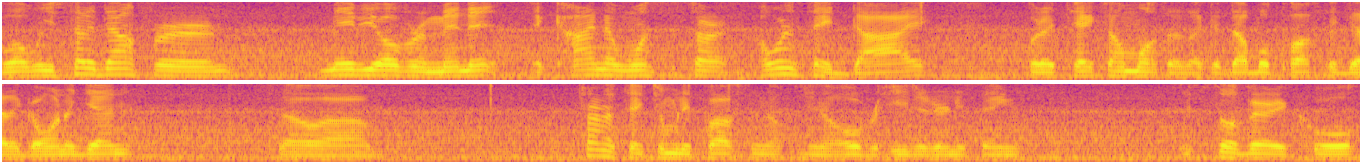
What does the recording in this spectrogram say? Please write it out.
but when you set it down for maybe over a minute, it kind of wants to start. I wouldn't say die, but it takes almost like a double puff to get it going again. So um, trying to take too many puffs and you know overheat it or anything. It's still very cool.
